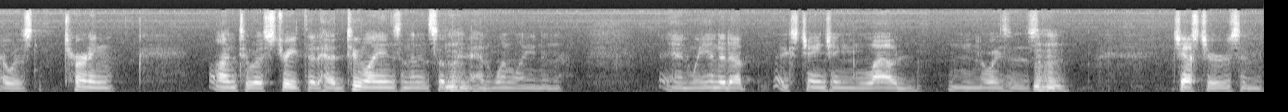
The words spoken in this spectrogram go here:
I was turning onto a street that had two lanes, and then it suddenly Mhm. had one lane, and and we ended up exchanging loud noises Mhm. and gestures and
